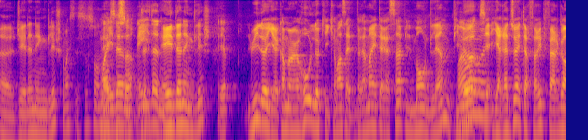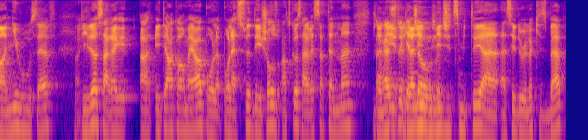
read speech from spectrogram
euh, Jaden English. Comment c'est ça son nom? Ouais, c'est ça. Aiden. Aiden English. Yep. Lui, là, il a comme un rôle là, qui commence à être vraiment intéressant, puis le monde l'aime. Puis Ouais, là, ouais, ouais. c'est- il aurait dû interférer puis faire gagner Rousseff. Puis là, ça aurait été encore meilleur pour la, pour la suite des choses. En tout cas, ça aurait certainement Ça donné, chose, une légitimité à, à ces deux-là qui se battent.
